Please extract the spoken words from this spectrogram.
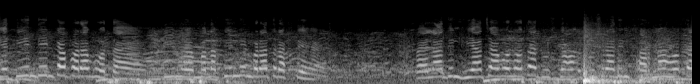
ये तीन दिन का पर्व होता है। तीन मतलब तीन दिन व्रत रखते हैं। पहला दिन घिया चावल होता है दूसरा दूसरा दिन खरना होता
